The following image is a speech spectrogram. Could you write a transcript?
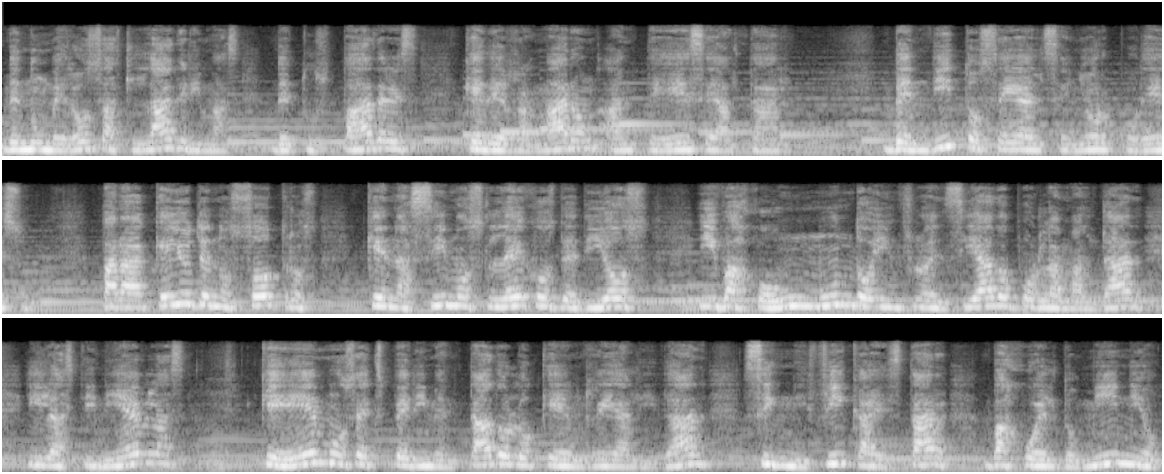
de numerosas lágrimas de tus padres que derramaron ante ese altar. Bendito sea el Señor por eso. Para aquellos de nosotros que nacimos lejos de Dios y bajo un mundo influenciado por la maldad y las tinieblas, que hemos experimentado lo que en realidad significa estar bajo el dominio,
